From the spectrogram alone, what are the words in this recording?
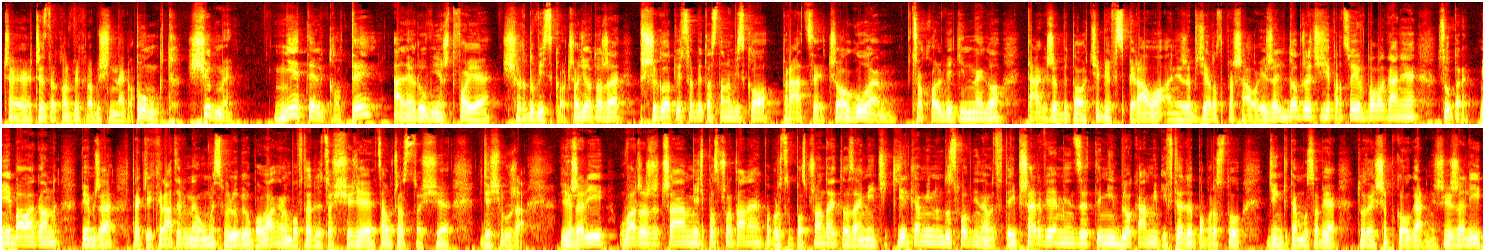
czy, czy cokolwiek robisz innego. Punkt siódmy. Nie tylko ty, ale również twoje środowisko. Chodzi o to, że przygotuj sobie to stanowisko pracy, czy ogółem cokolwiek innego, tak, żeby to ciebie wspierało, a nie żeby cię rozpraszało. Jeżeli dobrze ci się pracuje w bałaganie, super, miej bałagan. Wiem, że takie kreatywne umysły lubią bałagan, bo wtedy coś się dzieje, cały czas coś się gdzieś rusza. Jeżeli uważasz, że trzeba mieć posprzątane, po prostu posprzątaj, to zajmie ci kilka minut dosłownie, nawet w tej przerwie między tymi blokami i wtedy po prostu dzięki temu sobie tutaj szybko ogarniesz. Jeżeli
